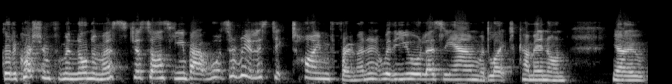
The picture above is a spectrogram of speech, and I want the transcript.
Got a question from Anonymous, just asking about what's a realistic time frame. I don't know whether you or Lesley Ann would like to come in on you know,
